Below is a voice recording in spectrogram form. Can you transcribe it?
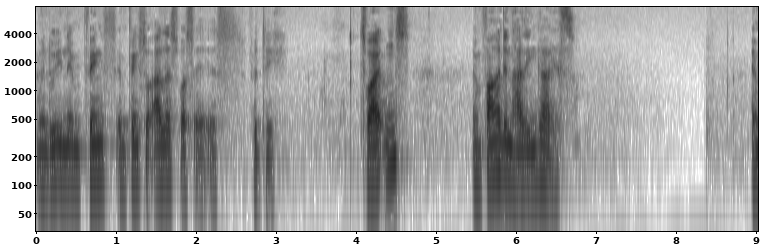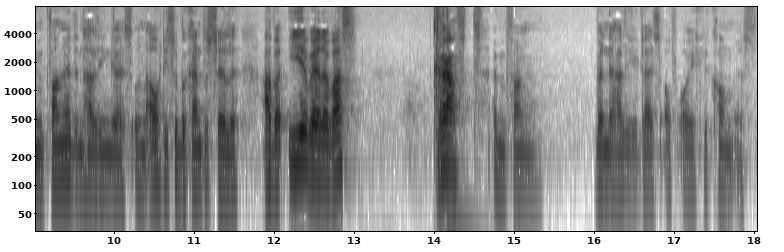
Wenn du ihn empfängst, empfängst du alles, was er ist für dich. Zweitens, empfange den Heiligen Geist. Empfange den Heiligen Geist. Und auch diese bekannte Stelle. Aber ihr werdet was? Kraft empfangen, wenn der Heilige Geist auf euch gekommen ist.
